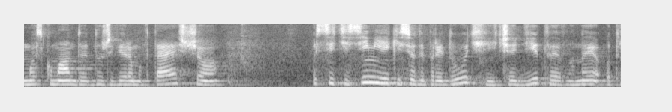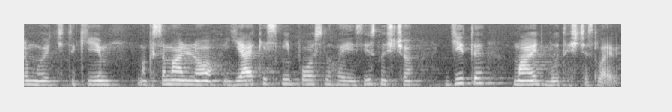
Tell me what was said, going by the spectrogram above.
Ми з командою дуже віримо в те, що усі ті сім'ї, які сюди прийдуть, і чи діти, вони отримують такі максимально якісні послуги. І звісно, що діти мають бути щасливі.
